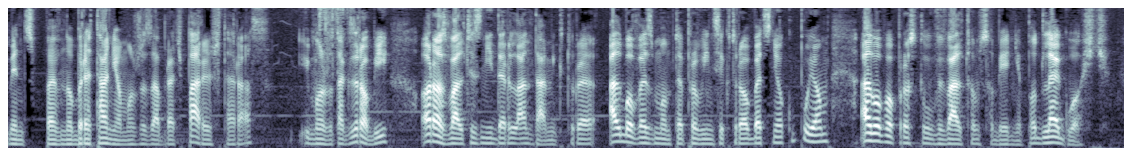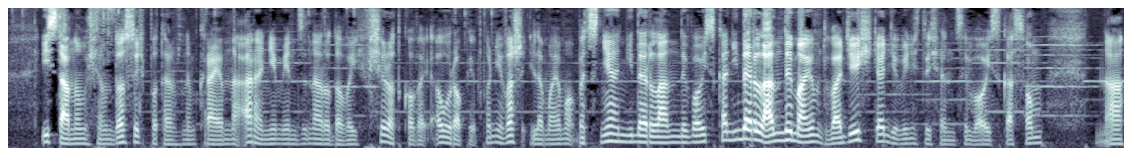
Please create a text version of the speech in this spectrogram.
Więc pewno Bretania może zabrać Paryż teraz i może tak zrobi, oraz walczy z Niderlandami, które albo wezmą te prowincje, które obecnie okupują, albo po prostu wywalczą sobie niepodległość i staną się dosyć potężnym krajem na arenie międzynarodowej w środkowej Europie, ponieważ ile mają obecnie Niderlandy wojska? Niderlandy mają 29 tysięcy wojska, są na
